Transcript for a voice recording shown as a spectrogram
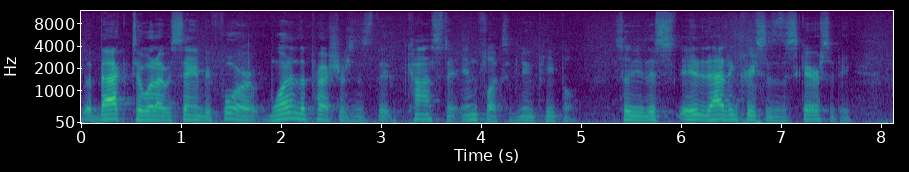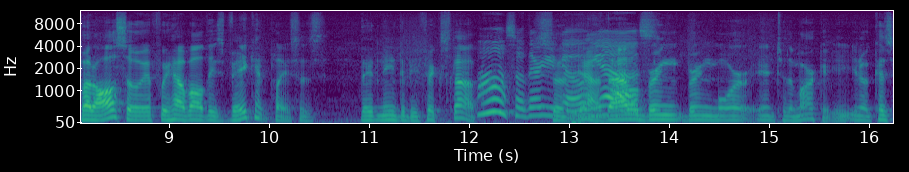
b- uh, Back to what I was saying before. One of the pressures is the constant influx of new people. So this it, that increases the scarcity. But also, if we have all these vacant places, they need to be fixed up. Oh, so there you so, go. Yeah, yes. that'll bring bring more into the market. You, you know, because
